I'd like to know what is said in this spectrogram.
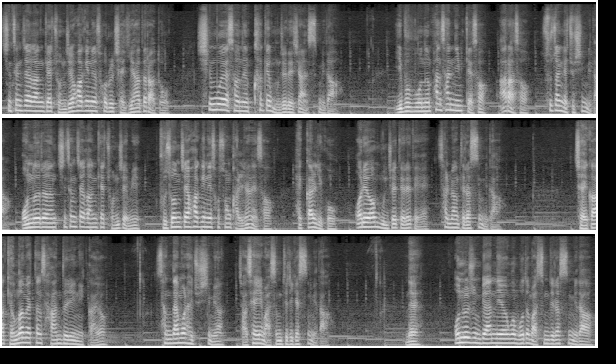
친생자 관계 존재 확인의 소를 제기하더라도 실무에서는 크게 문제되지 않습니다. 이 부분은 판사님께서 알아서 수정해 주십니다. 오늘은 친생자 관계 존재 및 부존재 확인의 소송 관련해서 헷갈리고 어려운 문제들에 대해 설명드렸습니다. 제가 경험했던 사안들이니까요. 상담을 해주시면 자세히 말씀드리겠습니다. 네, 오늘 준비한 내용은 모두 말씀드렸습니다.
